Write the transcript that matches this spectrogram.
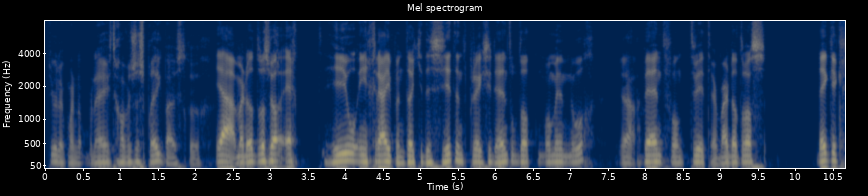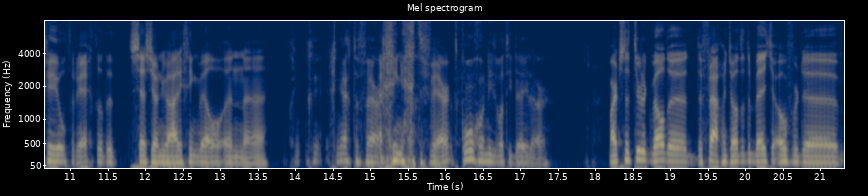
tuurlijk. Maar dan, heeft hij gewoon weer zijn spreekbuis terug. Ja, maar dat was wel echt heel ingrijpend dat je de zittend president op dat moment nog Ja. band van Twitter. Maar dat was denk ik geheel terecht. Want het 6 januari ging wel een. eh, Het ging, ging, ging echt te ver. ging echt te ver. Het kon gewoon niet wat hij deed daar. Maar het is natuurlijk wel de, de vraag. Want je had het een beetje over de,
